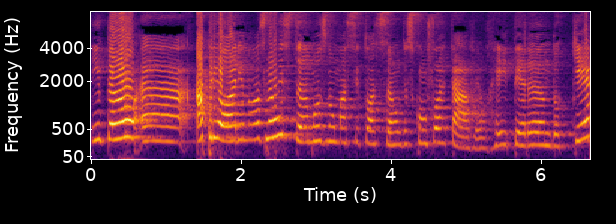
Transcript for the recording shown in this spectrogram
Então, ah, a priori, nós não estamos numa situação desconfortável, reiterando que,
